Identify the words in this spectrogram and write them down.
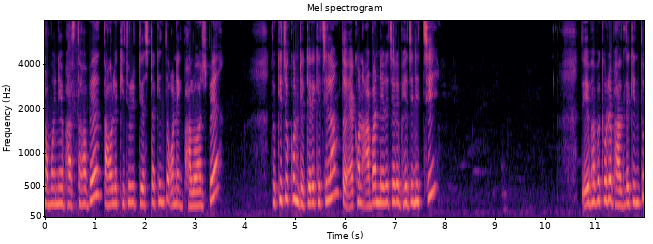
সময় নিয়ে ভাজতে হবে। তাহলে খিচুড়ির টেস্টটা কিন্তু অনেক ভালো আসবে। তো কিছুক্ষণ ঢেকে রেখেছিলাম, তো এখন আবার নেড়ে চেড়ে ভেজে নিচ্ছি। তো এভাবে করে ভাজলে কিন্তু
